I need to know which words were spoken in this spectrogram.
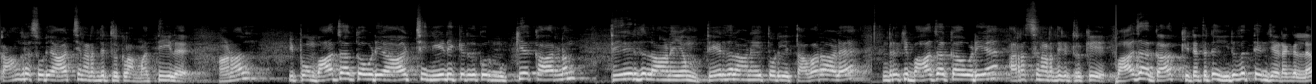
காங்கிரஸுடைய ஆட்சி நடந்துட்டு இருக்கலாம் மத்தியில். ஆனால் இப்போ பாஜகவுடைய ஆட்சி நீடிக்கிறதுக்கு ஒரு முக்கிய காரணம் தேர்தல் ஆணையம் தேர்தல் ஆணையத்துடைய தவறால இன்றைக்கு பாஜகவுடைய அரசு நடந்துகிட்டு இருக்கு. பாஜக கிட்டத்தட்ட இருபத்தஞ்சு இடங்கள்ல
